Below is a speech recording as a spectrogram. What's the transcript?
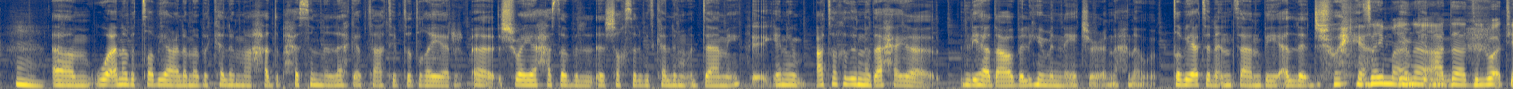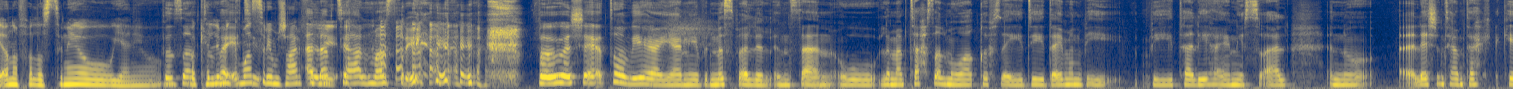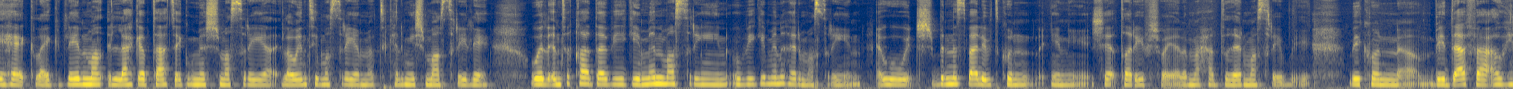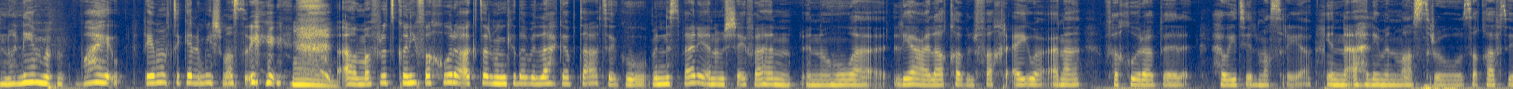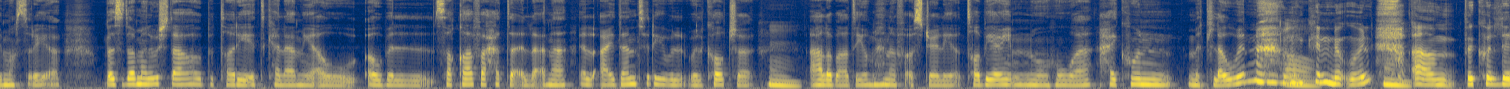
أم وأنا بالطبيعة لما بتكلم مع حد بحس إن اللهجة بتاعتي بتتغير شوية حسب الشخص اللي بيتكلم قدامي. يعني أعتقد إن ده حاجة ليها دعوة بال human nature إن إحنا طبيعة الإنسان بيقلد شوية. زي ما أنا قاعدة دلوقتي أنا فلسطينية ويعني بكلمك مصري مش عارفة ليه. قلبتي على المصري. فهو شيء طبيعي يعني بالنسبة للإنسان ولما بتحصل مواقف زي دي دايما بي بيتاليها يعني السؤال إنه ليش انت عم تحكي هيك؟ Like ليه اللهجة بتاعتك مش مصرية؟ لو انت مصرية ما بتكلميش مصري ليه؟ والانتقاد ده بيجي من مصريين وبيجي من غير مصريين which بالنسبة لي بتكون يعني شيء طريف شوية لما حد غير مصري بي بيكون بيدافع أو إنه ليه واي ليه ما بتكلميش مصري؟ المفروض تكوني فخورة أكتر من كده باللهجة بتاعتك. وبالنسبة لي أنا مش شايفاها إنه هو ليه علاقة بالفخر. أيوة أنا فخورة هويتي المصرية. إن أهلي من مصر وثقافتي مصرية. بس ده ملوش دعوة بطريقة كلامي أو أو بالثقافة حتى إلا أنا. ال identity وال culture على بعضهم هنا في أستراليا. طبيعي إنه هو حيكون متلون ممكن نقول. بكل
